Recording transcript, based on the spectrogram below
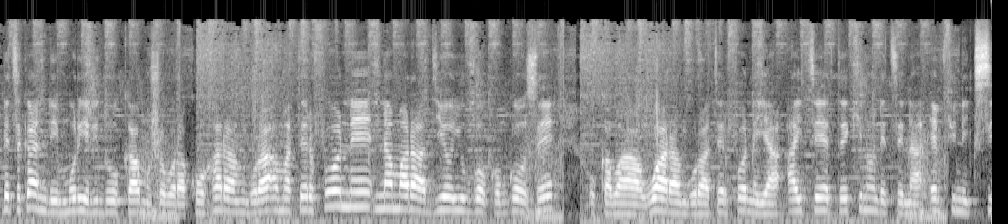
ndetse kandi muri iri duka mushobora kuharangura amatelefone n'amaradiyo y'ubwoko bwose ukaba warangura telefone ya itel tekino ndetse na infinix.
